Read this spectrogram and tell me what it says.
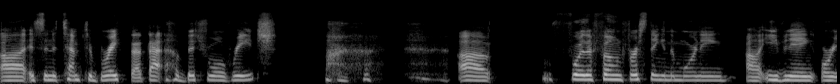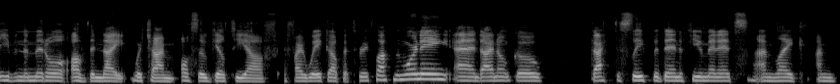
Uh, it's an attempt to break that that habitual reach uh, for the phone first thing in the morning, uh, evening, or even the middle of the night, which I'm also guilty of. If I wake up at three o'clock in the morning and I don't go back to sleep within a few minutes, I'm like, I'm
